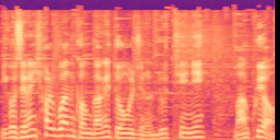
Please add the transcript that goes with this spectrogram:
이것에는 혈관 건강에 도움을 주는 루틴이 많고요.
